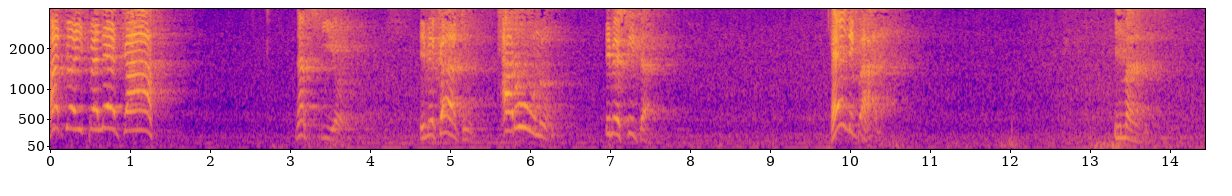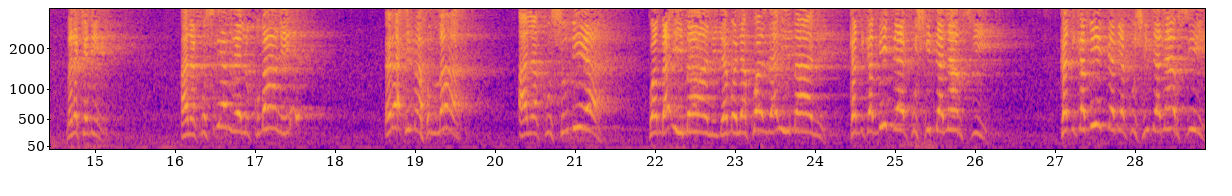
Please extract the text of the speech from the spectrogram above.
hatoipeleka? Nafsi hiyo imekaa tu. Harunu imesita. Hendi pahala imani. Maanake nini? Anakusudia mzee Lukmani rahimahullah anakusudia kwamba imani jambo la kwanza imani. Katika vita ya kushinda nafsi katika vita vya kushinda nafsi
